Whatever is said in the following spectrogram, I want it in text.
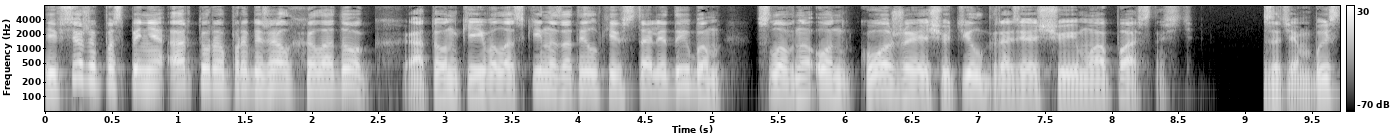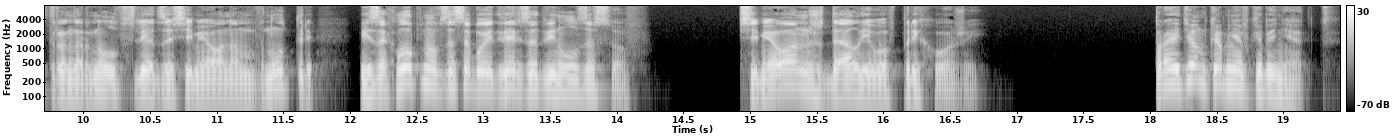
и все же по спине Артура пробежал холодок, а тонкие волоски на затылке встали дыбом, словно он кожей ощутил грозящую ему опасность. Затем быстро нырнул вслед за Симеоном внутрь и, захлопнув за собой дверь, задвинул засов. Симеон ждал его в прихожей. «Пройдем ко мне в кабинет», —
